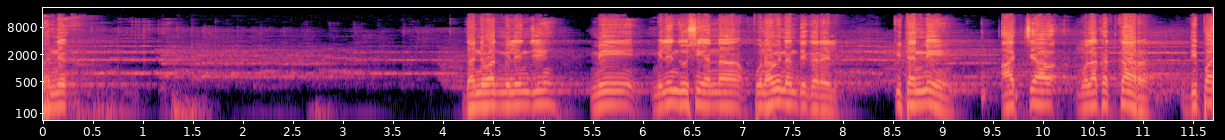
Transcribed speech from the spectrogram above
धन्य धन्यवाद मिलिंदजी. मी मिलिंद जोशी यांना पुन्हा विनंती करेल. की त्यांनी आजच्या मुलाखतकार दीपाली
